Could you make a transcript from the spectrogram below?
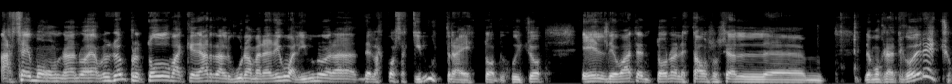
hacemos una nueva versión, pero todo va a quedar de alguna manera igual. Y una de, las cosas que ilustra esto, a mi juicio, es el debate en torno al Estado Social eh, Democrático de Derecho.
